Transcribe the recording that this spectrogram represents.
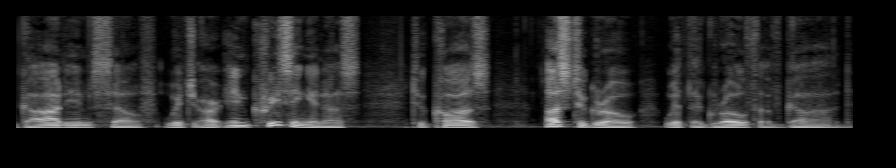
God Himself, which are increasing in us to cause us to grow with the growth of God.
